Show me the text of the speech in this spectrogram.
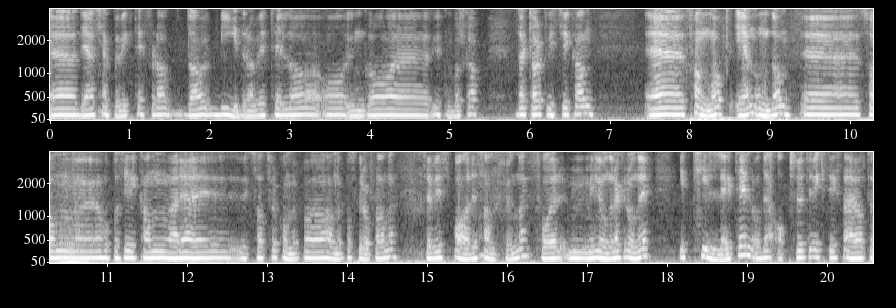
Eh, det er kjempeviktig, for da, da bidrar vi til å, å unngå eh, utenforskap. Det er klart, hvis vi kan eh, fange opp én ungdom eh, som å si, kan være utsatt for å komme på, havne på skråplanet, så vi spare samfunnet for millioner av kroner. I tillegg til, og det absolutt viktigste, er jo at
